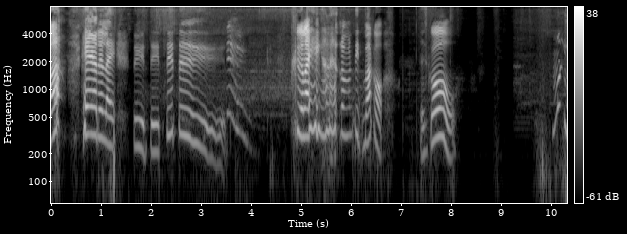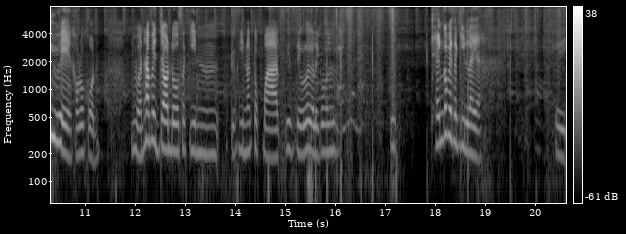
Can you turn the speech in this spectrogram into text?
ฮะเฮอะไรอะไรตื่นตื่นตื่นตื่นคืออะไรเฮงอะไรแล้วมันติดบั๊กเหรอ let's go ไม่มีเพลงครับทุกคน เหมือนถ้าเป็นจอห์นโดสกินสกินนักตกปลาสกินเซลเลอร์อะไรก็ไม่รู้แชงก็เป็นสกินอะไรอะเฮ้ย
